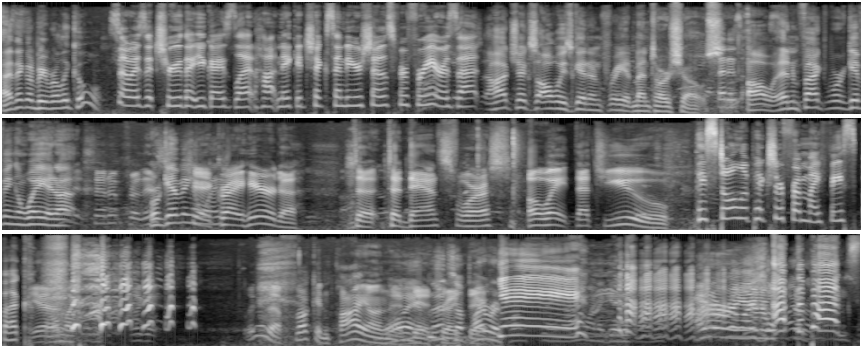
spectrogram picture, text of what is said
I think it would be really cool. So, is it true that you guys let hot naked chicks into your shows for free, or is that? Hot chicks always get in free at mentor shows. That is oh, and in fact, we're giving away. Uh, Set up for this We're giving chick away- right here to, to to dance for us. Oh wait, that's you. They stole a picture from my Facebook. Yeah. look, at, look at the fucking pie on that Boy, if bitch that's right a there. pirate Yay! I want to get it. I didn't realize the Up the punks!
